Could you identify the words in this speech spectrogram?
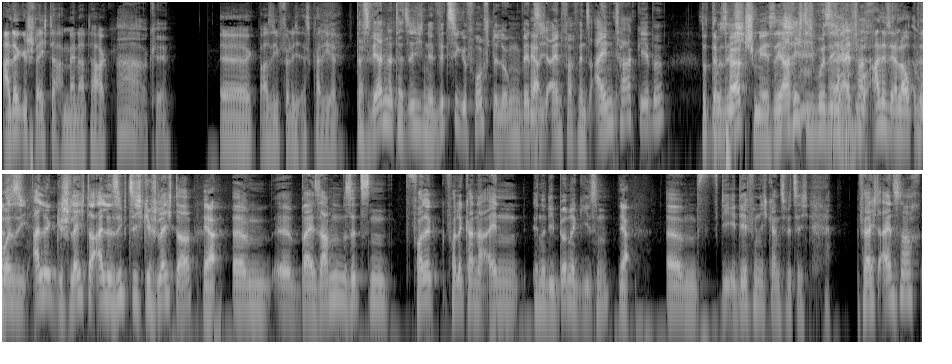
alle Geschlechter am Männertag Ah, okay. äh, quasi völlig eskalieren? Das wäre eine, tatsächlich eine witzige Vorstellung, wenn Ja. sich einfach, wenn es einen Tag gäbe, So The Wo Purge-mäßig. ja richtig, wo sich Wo einfach, alles erlaubt wo ist. sich alle Geschlechter, alle 70 Geschlechter Ja, ähm, äh, beisammen sitzen, volle, volle Kanne einen hinter die Birne gießen. ja. Ähm, die Idee finde ich ganz witzig. Vielleicht eins noch,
